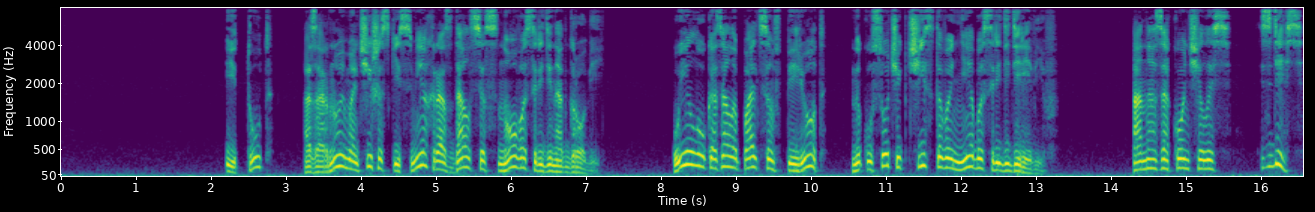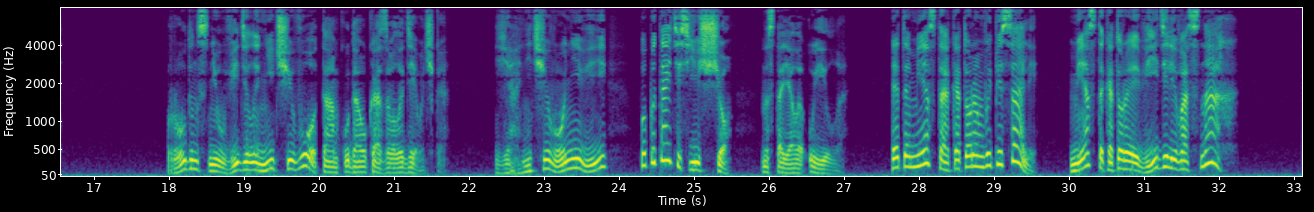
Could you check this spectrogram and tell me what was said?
И тут озорной мальчишеский смех раздался снова среди надгробий. Уилла указала пальцем вперед на кусочек чистого неба среди деревьев. Она закончилась здесь. Руденс не увидела ничего там, куда указывала девочка. «Я ничего не ви. Попытайтесь еще», — настояла Уилла. «Это место, о котором вы писали. Место, которое видели во снах».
